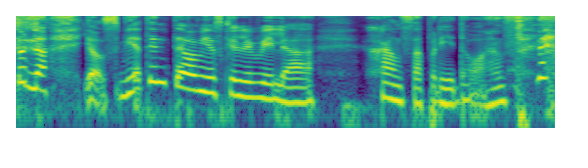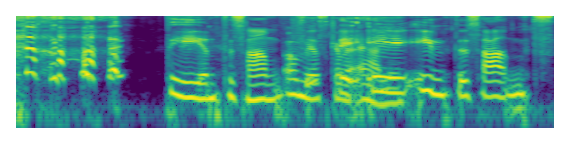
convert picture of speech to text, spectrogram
kunna, jag vet inte om jag skulle vilja chansa på det idag ens. Det är inte sant. Om jag ska vara det ärlig. är inte sant.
